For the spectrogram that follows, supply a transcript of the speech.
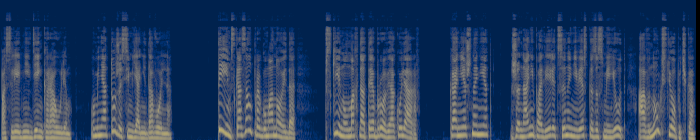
последний день караулем. У меня тоже семья недовольна». «Ты им сказал про гуманоида?» — вскинул мохнатые брови окуляров. «Конечно нет. Жена не поверит, сын и невестка засмеют, а внук Степочка...»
